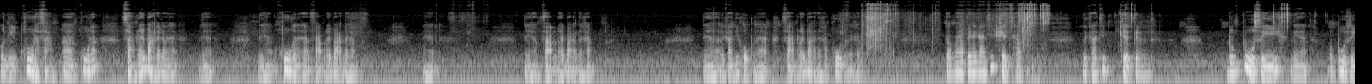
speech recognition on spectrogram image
วันนี้คู่ละสามอ่าคู่ละสามร้อยบาทแล้วกันนะฮะนี่ฮะนี่ฮะคู่กันนะฮะสามร้อยบาทนะครับนี่ฮะนี่ครับสามร้อยบาทนะครับนี่ฮะรายการที่หกนะฮะสามร้อยบาทนะครับ คู่กันนะครับ ต่อมาเป็นรายการที่เจ็ดครับรายการที่เจ็ดเป็นหลวงปู่ศรีเนี่ยฮะ หลวงปู่ศรี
